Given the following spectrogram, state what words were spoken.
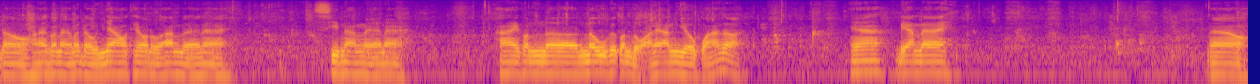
Đầu hai con này bắt đầu nhau theo đồ ăn rồi này. Xin ăn này này. Hai con uh, nâu với con đỏ này ăn nhiều quá rồi. Nha đen đây. Nào.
